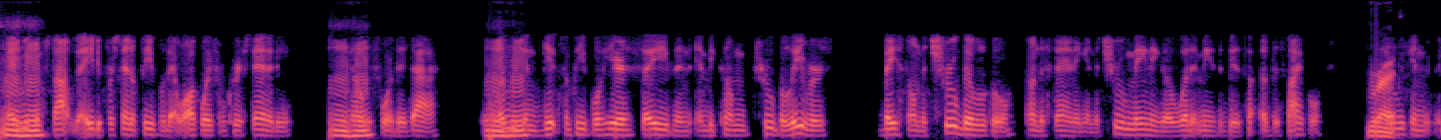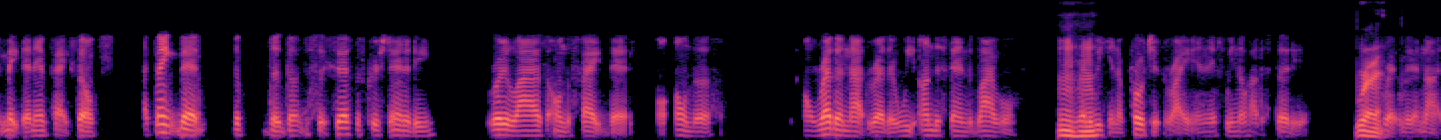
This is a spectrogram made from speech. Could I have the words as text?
Maybe mm-hmm. we can stop the eighty percent of people that walk away from Christianity, mm-hmm. you know, mm-hmm. before they die. Mm-hmm. Maybe we can get some people here saved and, and become true believers based on the true biblical understanding and the true meaning of what it means to be a, disciple. Right. Maybe we can make that impact. So I think that the, the the, the success of Christianity really lies on the fact that on the on whether or not rather we understand the Bible, mm-hmm. whether we can approach it right, and if we know how to study it right correctly or not.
